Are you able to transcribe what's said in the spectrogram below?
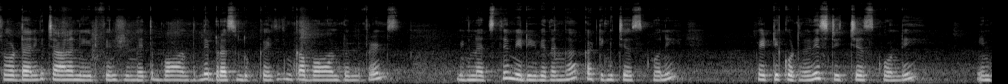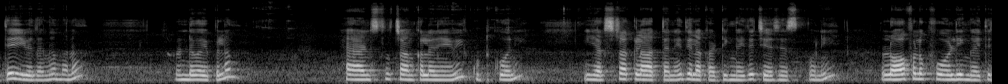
చూడడానికి చాలా నీట్ ఫినిషింగ్ అయితే బాగుంటుంది. డ్రెస్ లుక్ అయితే ఇంకా బాగుంటుంది ఫ్రెండ్స్. మీకు నచ్చితే మీరు ఈ విధంగా కటింగ్ చేసుకొని పెట్టి కోట్ అనేది స్టిచ్ చేసుకోండి. ఇంతే ఈ విధంగా మనం రెండు వైపులా హ్యాండ్స్ చంకలు అనేవి కుట్టుకొని ఈ ఎక్స్ట్రా క్లాత్ అనేది ఇలా కటింగ్ అయితే చేసేసుకొని లోపల ఫోల్డింగ్ అయితే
